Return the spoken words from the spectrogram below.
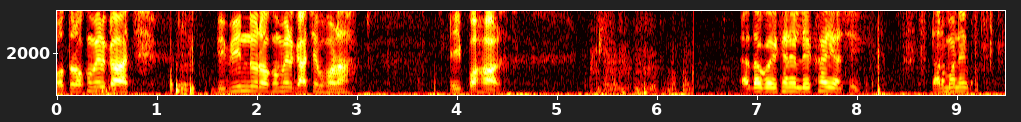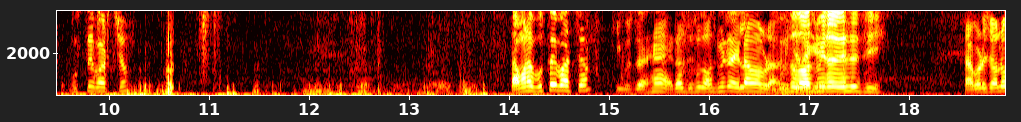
কত রকমের গাছ বিভিন্ন রকমের গাছে ভরা এই পাহাড়। এ দেখো এখানে লেখাই আছে তার মানে বুঝতে পারছ? তার মানে বুঝতেই পারছ? কি বুঝতে হ্যাঁ এটা দুশো দশ মিটার এলাম আমরা দুশো দশ। মিটার এসেছি। তারপরে চলো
